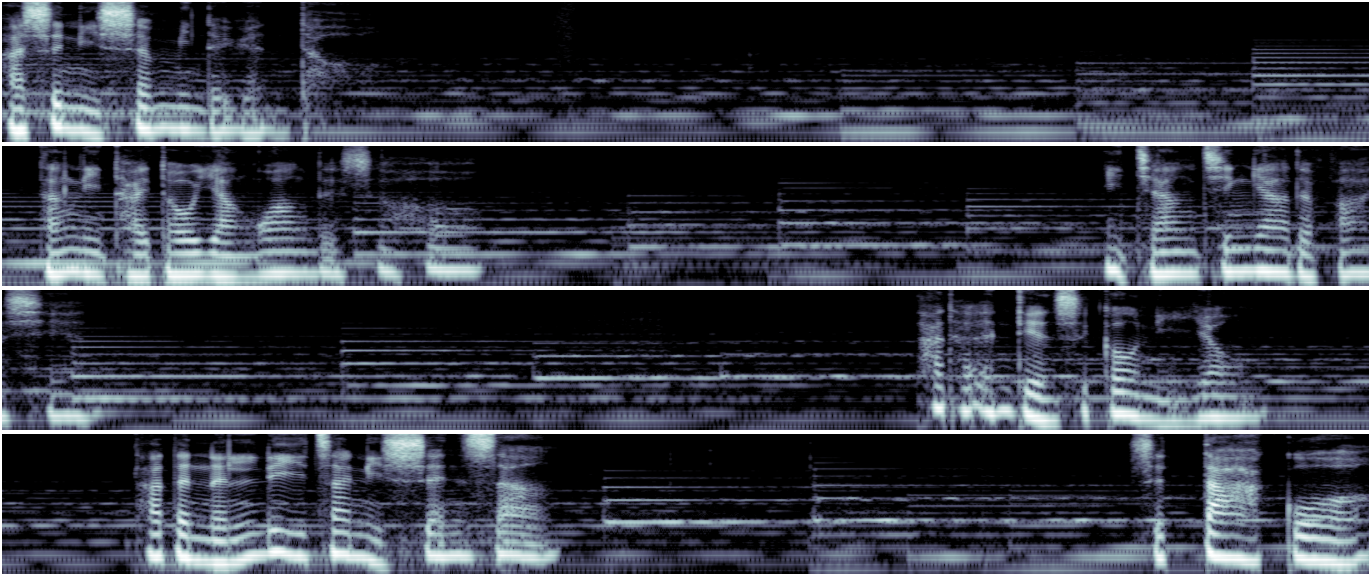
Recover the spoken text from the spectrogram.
他是你生命的源头。当你抬头仰望的时候，你将惊讶地发现，他的恩典是够你用，他的能力在你身上是大过、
